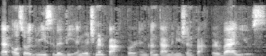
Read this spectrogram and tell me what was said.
that also agrees with the enrichment factor and contamination factor values.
